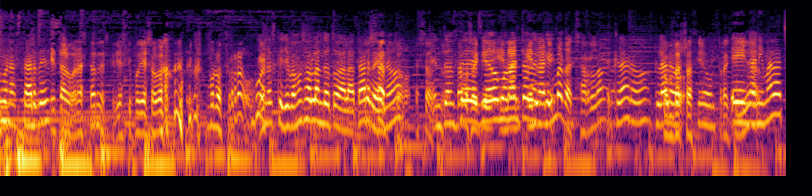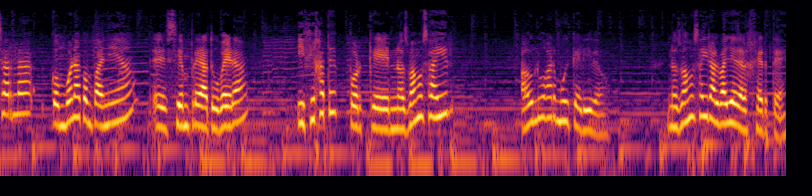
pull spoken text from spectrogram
Buenas tardes. ¿Qué tal? Buenas tardes. ¿Querías que podías hablar con el micrófono cerrado? Bueno, es que llevamos hablando toda la tarde, ¿no? Exacto. Entonces llega un momento en, en animada charla. Claro, claro. Conversación, tranquilidad. En animada charla, con buena compañía, eh, siempre a tu vera. Y fíjate, porque nos vamos a ir a un lugar muy querido. Nos vamos a ir al Valle del Jerte.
